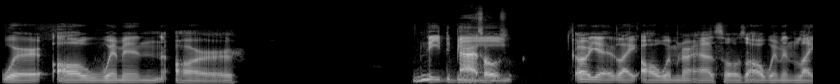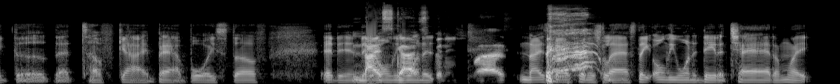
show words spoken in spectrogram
where all women are need to be Assholes. Oh yeah, like all women are assholes. All women like the that tough guy, bad boy stuff, and then they nice only guys want to finish last. nice guys finish last. They only want to date a Chad. I'm like,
